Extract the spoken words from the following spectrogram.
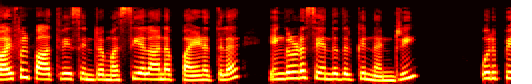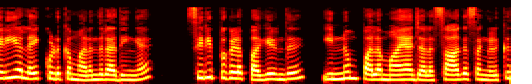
ஜாய்ஃபுல் பாத்வேஸ் என்ற மசியலான பயணத்துல எங்களோட சேர்ந்ததற்கு நன்றி. ஒரு பெரிய லைக் கொடுக்க மறந்துடாதீங்க. சிரிப்புகளை பகிர்ந்து இன்னும் பல மாயாஜால சாகசங்களுக்கு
